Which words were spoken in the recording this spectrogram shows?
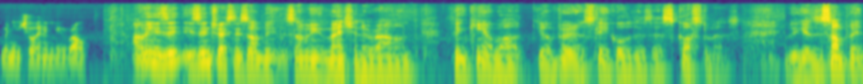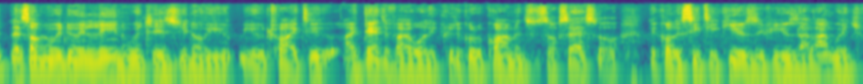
when you join a new role? I mean, it's, it's interesting something something you mentioned around thinking about your various stakeholders as customers. Because it's something there's something we do in lean which is you know you you try to identify what the critical requirements for success or they call it ctqs if you use that language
